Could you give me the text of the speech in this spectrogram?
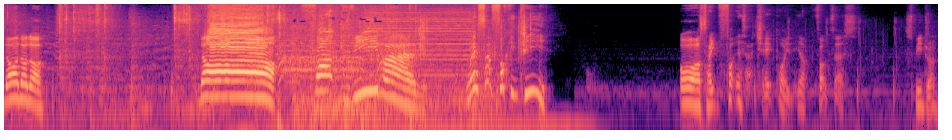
No, no, no. No! Fuck me, man! Where's that fucking key? Oh, it's like, fuck, it's a checkpoint. Here, fuck this. Speedrun.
